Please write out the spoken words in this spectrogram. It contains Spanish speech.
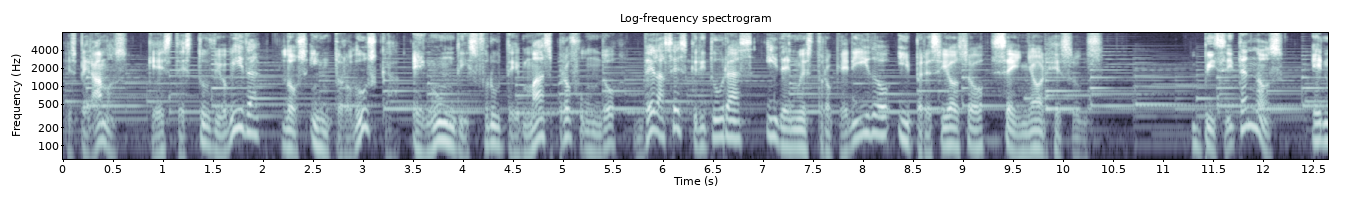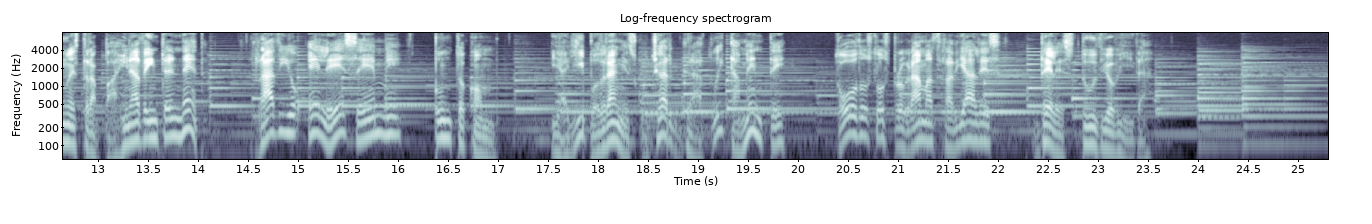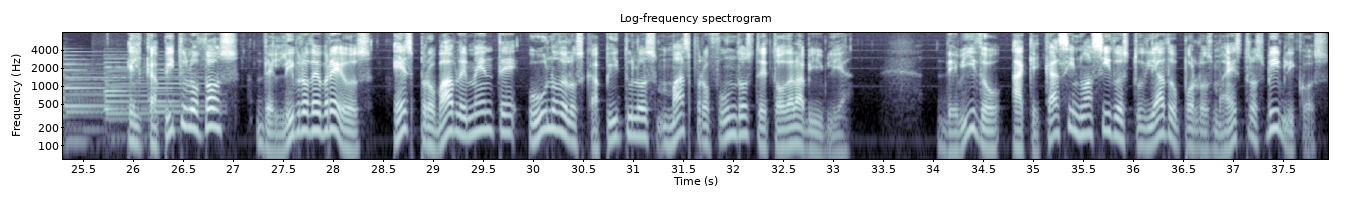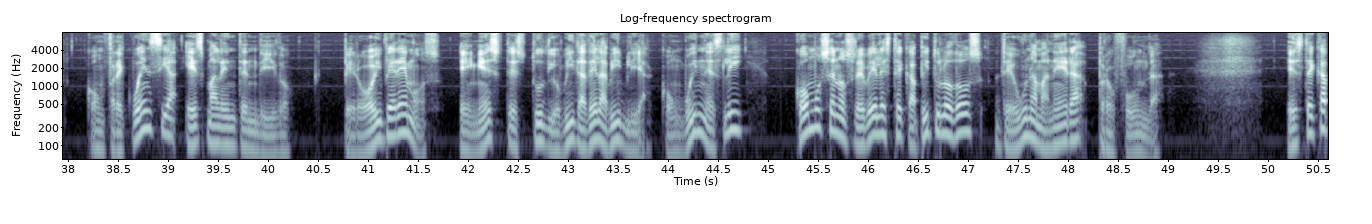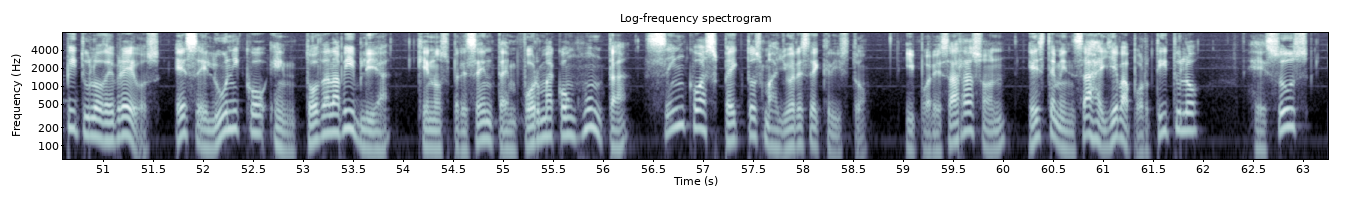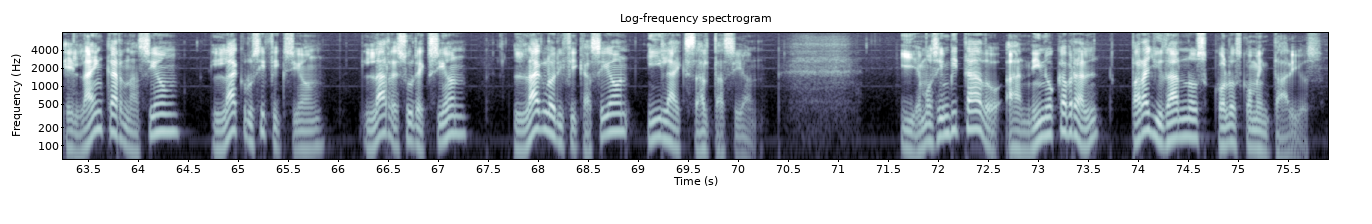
Esperamos que este estudio vida los introduzca en un disfrute más profundo de las escrituras y de nuestro querido y precioso Señor Jesús. Visítenos en nuestra página de internet radiolsm.com y allí podrán escuchar gratuitamente todos los programas radiales del estudio vida. El capítulo 2 del libro de Hebreos es probablemente uno de los capítulos más profundos de toda la Biblia. Debido a que casi no ha sido estudiado por los maestros bíblicos, con frecuencia es malentendido. Pero hoy veremos, en este estudio Vida de la Biblia con Witness Lee, cómo se nos revela este capítulo 2 de una manera profunda. Este capítulo de Hebreos es el único en toda la Biblia que nos presenta en forma conjunta cinco aspectos mayores de Cristo. Y por esa razón, este mensaje lleva por título Jesús en la encarnación, la crucifixión, la resurrección, la glorificación y la exaltación. Y hemos invitado a Nino Cabral para ayudarnos con los comentarios.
